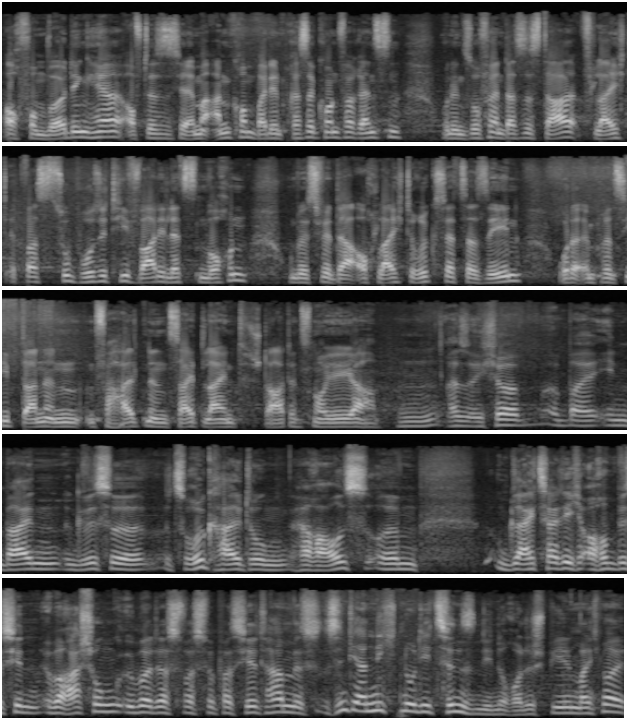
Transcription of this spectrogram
auch vom Wording her, auf das es ja immer ankommt bei den Pressekonferenzen. Und insofern, dass es da vielleicht etwas zu positiv war die letzten Wochen und dass wir da auch leichte Rücksetzer sehen oder im Prinzip dann einen, verhaltenen Sideline-Start ins neue Jahr. Hm, also ich höre bei Ihnen beiden eine gewisse Zurückhaltung heraus. Ähm, und gleichzeitig auch ein bisschen Überraschung über das, was wir passiert haben. Es sind ja nicht nur die Zinsen, die eine Rolle spielen. Manchmal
